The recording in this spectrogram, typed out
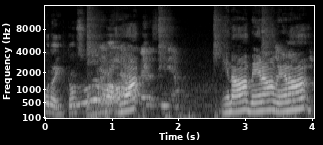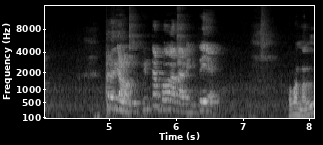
ஒரு ஐட்டம் சும்மா. ஏன்னா வேணாம் வேணாம். அப்பா நல்ல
